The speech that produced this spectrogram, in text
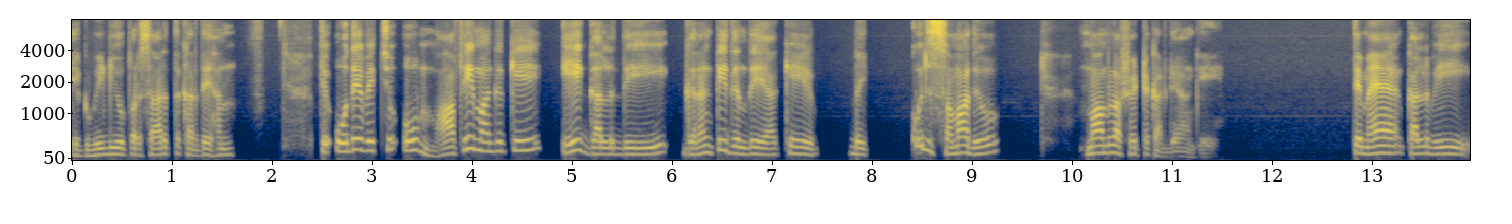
ਇੱਕ ਵੀਡੀਓ ਪ੍ਰਸਾਰਿਤ ਕਰਦੇ ਹਨ ਤੇ ਉਹਦੇ ਵਿੱਚ ਉਹ ਮਾਫੀ ਮੰਗ ਕੇ ਇਹ ਗੱਲ ਦੀ ਗਾਰੰਟੀ ਦਿੰਦੇ ਆ ਕਿ ਬਈ ਕੁਝ ਸਮਾਂ ਦਿਓ, ਮਾਮਲਾ ਫਿੱਟ ਕਰ ਦਿਆਂਗੇ। ਤੇ ਮੈਂ ਕੱਲ ਵੀ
